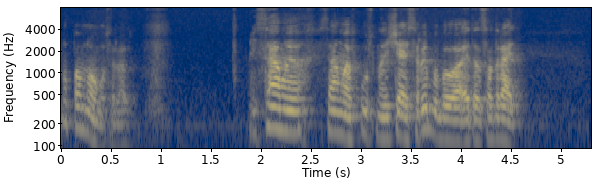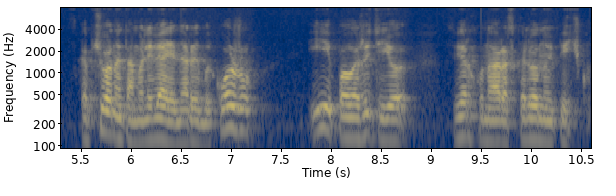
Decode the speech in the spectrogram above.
ну, по много сразу. И самая, самая вкусная часть рыбы была, это содрать с копченой там или вяленой рыбы кожу и положить ее сверху на раскаленную печку.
